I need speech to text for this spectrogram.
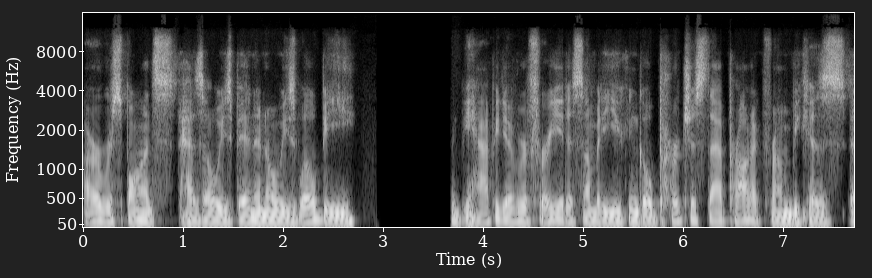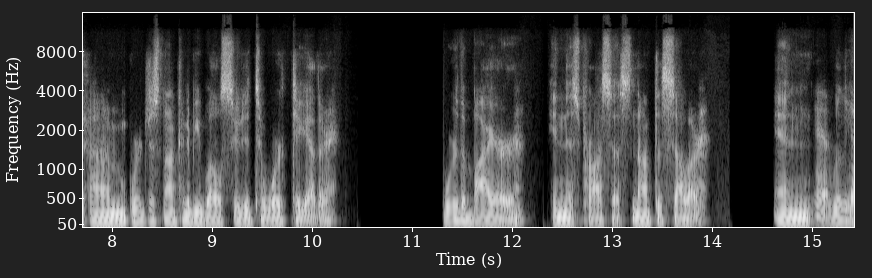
Our response has always been and always will be we'd be happy to refer you to somebody you can go purchase that product from because um, we're just not going to be well suited to work together. We're the buyer in this process, not the seller and yeah. really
